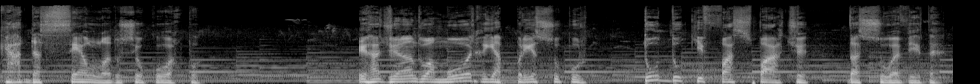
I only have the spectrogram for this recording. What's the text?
cada célula do seu corpo irradiando amor e apreço por tudo que faz parte da sua vida.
